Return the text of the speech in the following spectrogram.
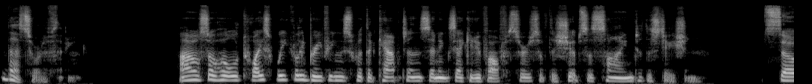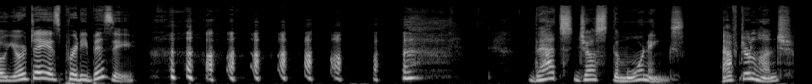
that sort of thing. I also hold twice weekly briefings with the captains and executive officers of the ships assigned to the station. So, your day is pretty busy. That's just the mornings. After lunch,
